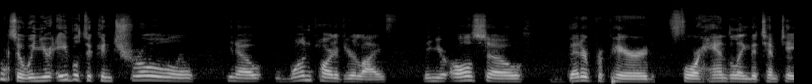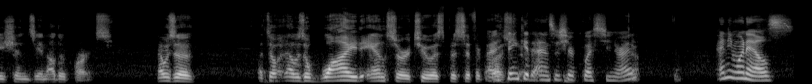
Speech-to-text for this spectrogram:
Yeah. So when you're able to control, you know, one part of your life, then you're also better prepared for handling the temptations in other parts. That was a that's a- that was a wide answer to a specific question. I think it answers your question, right? Anyone else?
